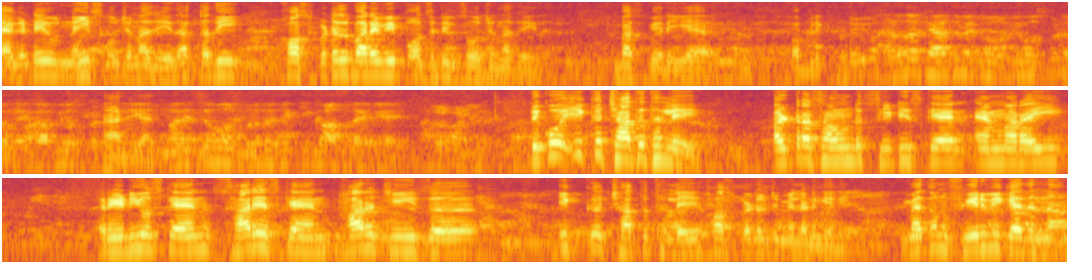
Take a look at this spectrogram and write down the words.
네ਗੇਟਿਵ ਨਹੀਂ ਸੋਚਣਾ ਚਾਹੀਦਾ, ਕਦੀ ਹਸਪੀਟਲ ਬਾਰੇ ਵੀ ਪੋਜ਼ਿਟਿਵ ਸੋਚਣਾ ਚਾਹੀਦਾ ਬਸ ਫਿਰ ਇਹ ਹੈ ਪਬਲਿਕ ਨੂੰ। ਅਰਦਾ ਸ਼ਹਿਰ ਦੇ ਵਿੱਚ ਹੋਰ ਵੀ ਹਸਪੀਟਲ ਨੇ ਕਾਫੀ ਹਸਪੀਟਲ ਹਾਂਜੀ, ਹਾਂਜੀ। ਪਰ ਇਸ ਹਸਪੀਟਲ ਦੇ ਵਿੱਚ ਕੀ ਖਾਸ ਲੈ ਕੇ ਆਏ। ਦੇਖੋ ਇੱਕ ਛੱਤ ਥੱਲੇ ultrasound CT scan MRI radio scan ਸਾਰੇ ਸਕੈਨ ਹਰ ਚੀਜ਼ ਇੱਕ ਛੱਤ ਥੱਲੇ ਹਸਪੀਟਲ 'ਚ ਮਿਲਣਗੇ ਨਹੀਂ ਮੈਂ ਤੁਹਾਨੂੰ ਫਿਰ ਵੀ ਕਹਿ ਦਿੰਨਾ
